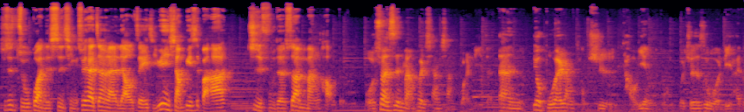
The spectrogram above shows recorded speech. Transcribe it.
就是主管的事情，所以才这样来聊这一集。因为你想必是把它制服的算蛮好的。我算是蛮会向上管理的，但又不会让同事讨厌我，我觉得是我厉害的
